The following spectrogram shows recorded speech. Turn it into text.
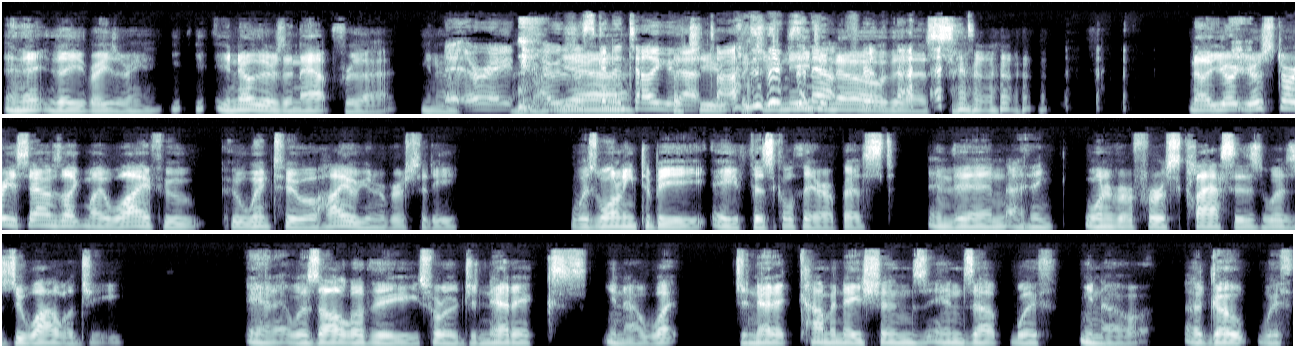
and they, they raise their hand. You know, there's an app for that you know. Eh, all right. I was yeah, just going to tell you but that. You, Todd. but you need to know this. now, your your story sounds like my wife, who who went to Ohio University, was wanting to be a physical therapist, and then I think one of her first classes was zoology, and it was all of the sort of genetics. You know what genetic combinations ends up with. You know a goat with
